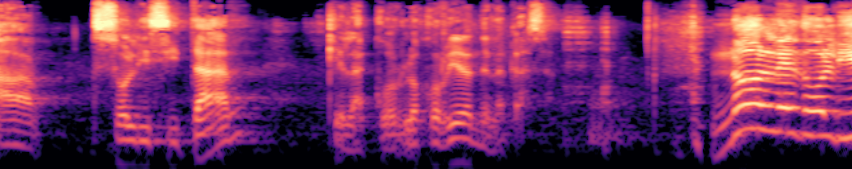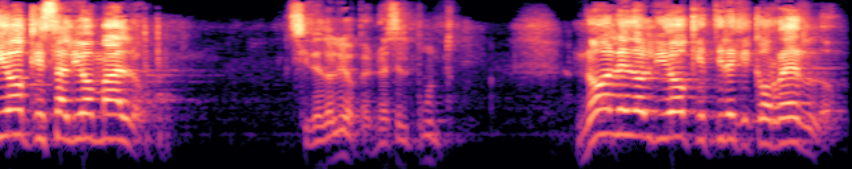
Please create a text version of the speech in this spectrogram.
a solicitar que la, lo corrieran de la casa. No le dolió que salió malo. Sí le dolió, pero no es el punto. No le dolió que tiene que correrlo.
